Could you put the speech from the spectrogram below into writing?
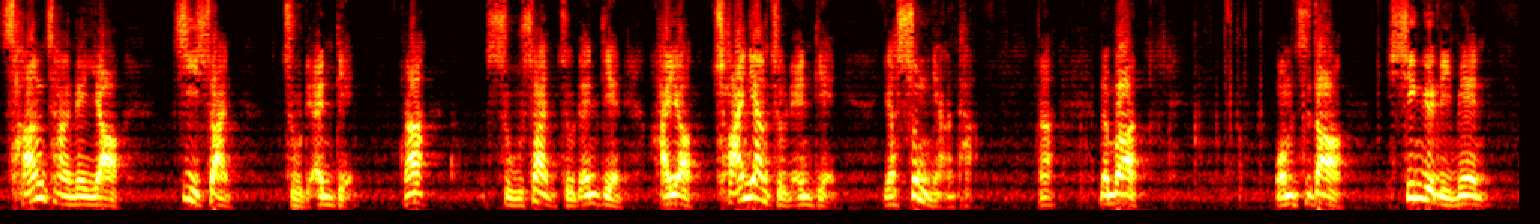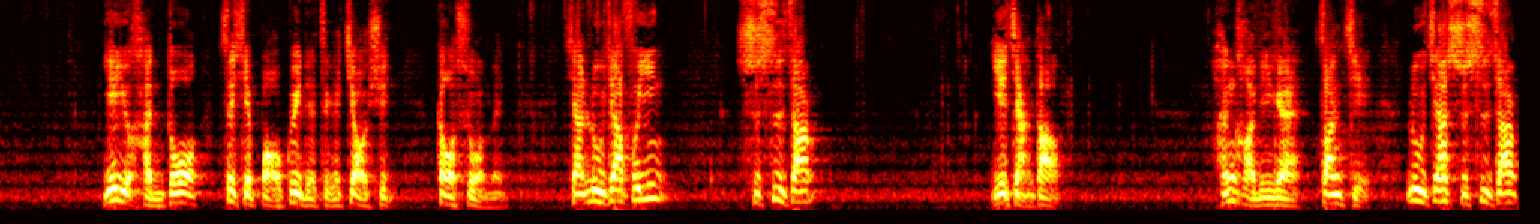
常常的要计算主的恩典啊，数算主的恩典，还要传扬主的恩典，要颂扬他啊。那么我们知道新约里面也有很多这些宝贵的这个教训，告诉我们，像路加福音十四章也讲到很好的一个章节，路加十四章。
